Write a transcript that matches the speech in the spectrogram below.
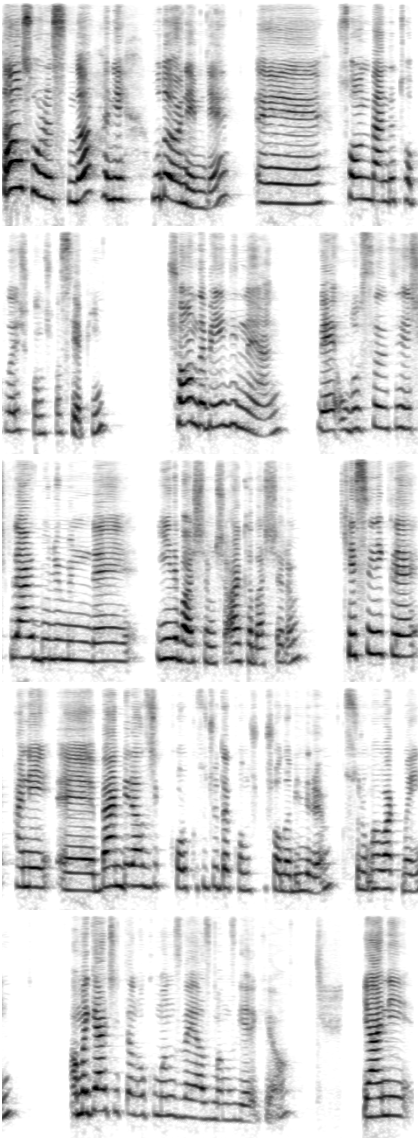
Daha sonrasında hani bu da önemli. Ee, son ben de toplayış konuşması yapayım. Şu anda beni dinleyen ve uluslararası ilişkiler bölümünde yeni başlamış arkadaşlarım. Kesinlikle hani e, ben birazcık korkutucu da konuşmuş olabilirim. Kusuruma bakmayın. Ama gerçekten okumanız ve yazmanız gerekiyor. Yani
